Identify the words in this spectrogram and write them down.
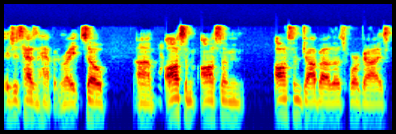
it just hasn't happened, right? So, um, Yeah. awesome, awesome, awesome job out of those four guys.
